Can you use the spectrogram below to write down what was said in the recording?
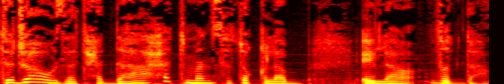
تجاوزت حدها حتما ستقلب إلى ضدها.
